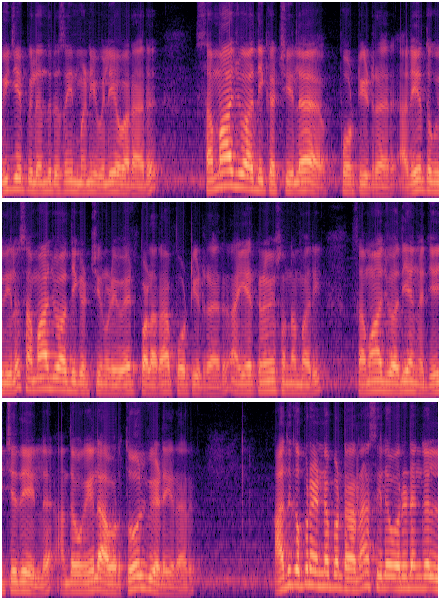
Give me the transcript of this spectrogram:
பிஜேபியிலேருந்து ரிசைன் பண்ணி வெளியே வராரு. சமாஜ்வாதி கட்சியில் போட்டிடுறாரு அதே தொகுதியில் சமாஜ்வாதி கட்சியினுடைய வேட்பாளராக போட்டிடுறாரு நான் ஏற்கனவே சொன்ன மாதிரி சமாஜ்வாதி அங்கே ஜெயிச்சதே இல்லை. அந்த வகையில் அவர் தோல்வி அடைகிறாரு. அதுக்கப்புறம் என்ன பண்ணுறாருன்னா சில வருடங்கள்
